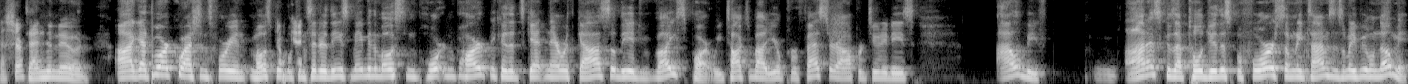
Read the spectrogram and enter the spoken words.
Yes, sir. 10 to noon. Uh, I got two more questions for you. Most people Okay. consider these maybe the most important part because it's getting there with Goz. So the advice part. We talked about your professor opportunities. I'll be honest because I've told you this before so many times and so many people know me.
